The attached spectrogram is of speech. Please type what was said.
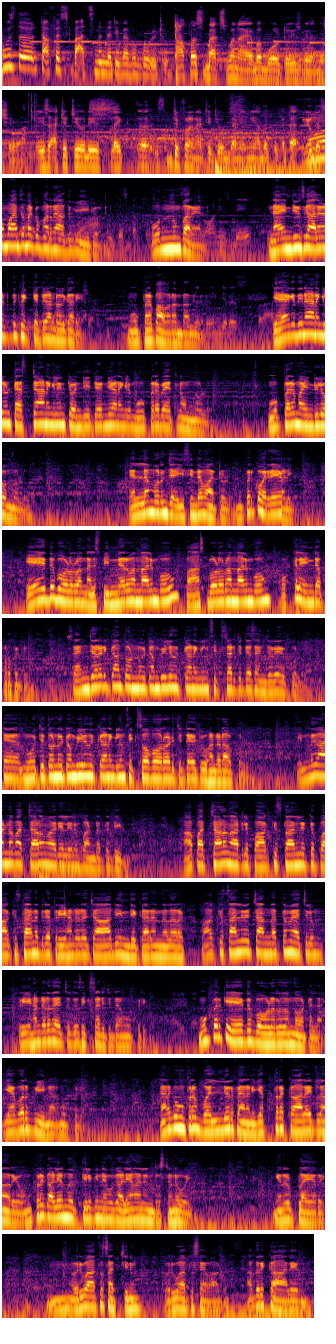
who's the toughest batsman that you've ever bowled to? toughest batsman I ever bowled to is Virendra Sehwag. His attitude is like uh, different attitude than any other cricketer. He just, രോമാഞ്ചം എന്നൊക്കെ പറഞ്ഞാൽ അത് വീരമാണ് he just comes ഒന്നും പറയാനില്ല on his day, nineties കാലഘട്ടത്തിൽ cricket കണ്ടവർക്ക് അറിയാം മൂപ്പര power എന്താന്നുള്ളത്. ഏകദിനാണെങ്കിലും ടെസ്റ്റ് ആണെങ്കിലും ട്വന്റി ട്വന്റി ആണെങ്കിലും മൂപ്പര ബാറ്റിന് ഒന്നുള്ളൂ മൂപ്പര മൈൻഡിലും ഒന്നുള്ളൂ എല്ലാം വെറും ജെയ്സിന്റെ മാറ്റുള്ളൂ മൂപ്പർക്ക് ഒരേ കളി ഏത് ബോളർ വന്നാലും സ്പിന്നർ വന്നാലും പോവും ഫാസ്റ്റ് ബോളർ വന്നാലും പോവും ഒക്കെ ലൈന്റെ അപ്പുറത്തേക്ക്. സെഞ്ചറി അടിക്കാൻ തൊണ്ണൂറ്റൊമ്പതിൽ നിൽക്കുകയാണെങ്കിലും സിക്സ് അടിച്ചിട്ടേ സെഞ്ചറി ആക്കുള്ളൂ നൂറ്റി തൊണ്ണൂറ്റൊമ്പതിൽ നിൽക്കുകയാണെങ്കിലും സിക്സോ ഫോറോ അടിച്ചിട്ടേ ടു ഹൺഡ്രഡ് ആക്കുള്ളൂ ഇന്ന് കാണുന്ന പച്ചാള മാതിരിയല്ലേനും പണ്ടത്തെ ടീം ആ പച്ചാള നാട്ടിൽ പാകിസ്ഥാനിലിട്ട് പാകിസ്ഥാനെതിരെ ത്രീ ഹൺഡ്രഡ് വെച്ച ആദ്യ ഇന്ത്യക്കാരൻ എന്നുള്ള പാകിസ്ഥാനിൽ വെച്ച അന്നത്തെ മാച്ചിലും ത്രീ ഹൺഡ്രഡ് തേച്ചത് സിക്സ് അടിച്ചിട്ടാണ് മൂപ്പര്. മൂപ്പർക്ക് ഏത് ബൗളർ ഇതൊന്നും നോട്ടല്ല. എവർ ആണ് മൂപ്പര്. ഞാനൊക്കെ മൂപ്പരെ വലിയൊരു ഫാനാണ് എത്ര കാലമായിട്ടില്ലാന്ന് അറിയോ മൂപ്പരെ കളിയാണ് നിർത്തിയിൽ പിന്നെ നമുക്ക് കളി കാണാൻ ഇൻട്രസ്റ്റ് തന്നെ പോയി. ഇങ്ങനെ ഒരു പ്ലെയർ ഒരു ഭാഗത്ത് സച്ചിനും ഒരു ഭാഗത്ത് സെവാഗും. അതൊരു കാലായിരുന്നു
